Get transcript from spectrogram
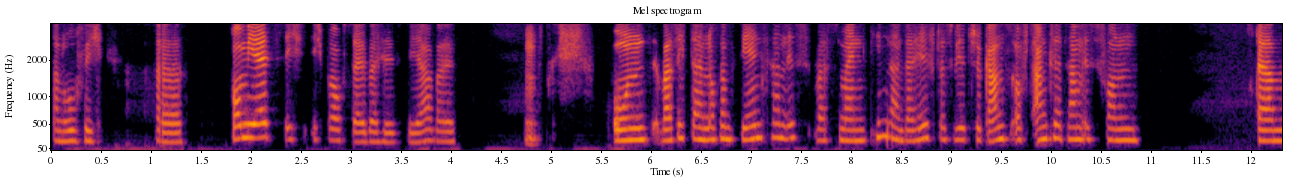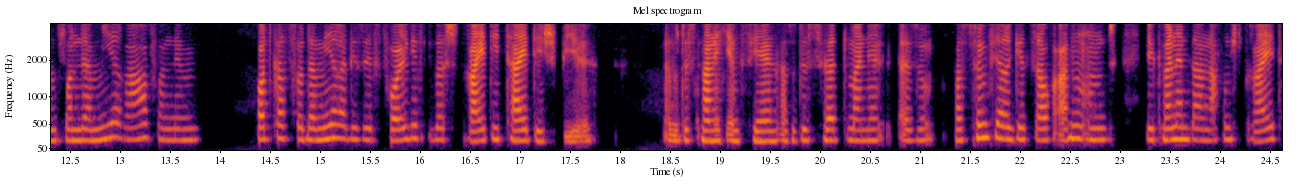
dann rufe ich, äh, komm jetzt, ich, ich brauche selber Hilfe, ja, weil. Hm. Und was ich dann noch empfehlen kann, ist, was meinen Kindern da hilft, was wir jetzt schon ganz oft angehört haben, ist von, ähm, von der Mira, von dem Podcast von der Mira, diese Folge über das Streiti-Teiti-Spiel. Also das kann ich empfehlen. Also das hört meine, also fast Fünfjährige jetzt auch an und wir können dann nach dem Streit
